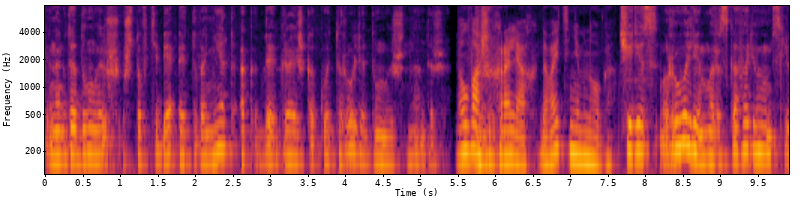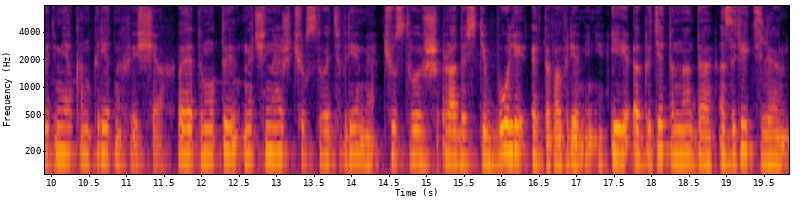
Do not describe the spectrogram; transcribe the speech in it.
Иногда думаешь, что в тебе этого нет, а когда играешь какую-то роль, думаешь, надо же. Но в ваших ролях давайте немного. Через роли мы разговариваем с людьми о конкретных вещах. Поэтому ты начинаешь чувствовать время, чувствуешь радость и боли этого времени. И где-то надо зрителя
